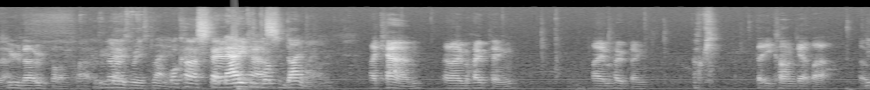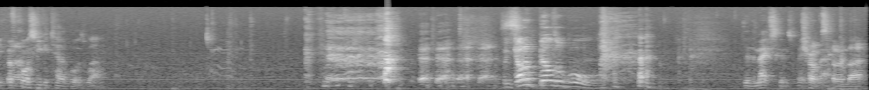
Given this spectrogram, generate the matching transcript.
But Who knows what I'm planning? who knows what he's planning? What kind of But stand now you can drop some dynamite on him. I can, and I'm hoping. I am hoping Okay. that he can't get that. You- Of course, you could teleport as well. We've got to build a wall. Did the Mexicans pick Trump's back? coming back.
